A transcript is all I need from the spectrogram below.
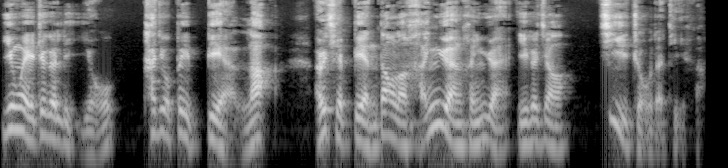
因为这个理由，他就被贬了，而且贬到了很远很远一个叫冀州的地方。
